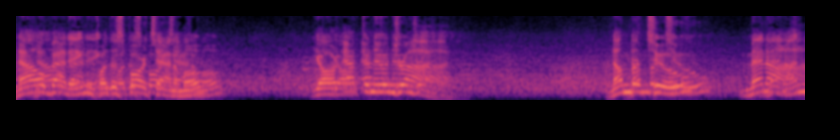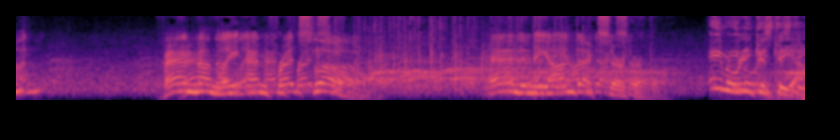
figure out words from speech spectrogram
Now betting for the sports animal, your afternoon drive. Number two, men on, Van Nunley and Fred Slow. And in the on deck circle, Amory Castillo.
